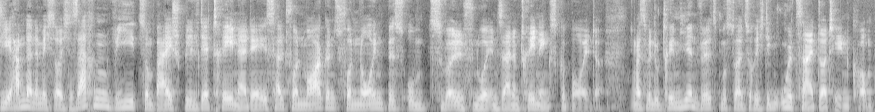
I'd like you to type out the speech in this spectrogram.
Die haben da nämlich solche Sachen wie zum Beispiel der Trainer, der ist halt von morgens von 9 bis um 12 nur in seinem Trainingsgebäude. Also wenn du trainieren willst, musst du halt zur richtigen Uhrzeit dorthin kommen.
